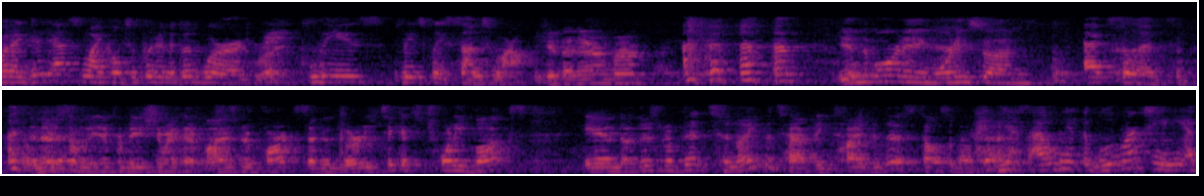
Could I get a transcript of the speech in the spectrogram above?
But I did ask Michael to put in a good word. Right. Please, please, please, sun tomorrow. You hear that, Ehrenberg? In the morning, morning sun. Excellent. And there's some of the information right there. Mizner Park, 7:30. Tickets 20 bucks. And uh, there's an event tonight that's happening tied to this. Tell us about that. Yes, I will be at the Blue Martini at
